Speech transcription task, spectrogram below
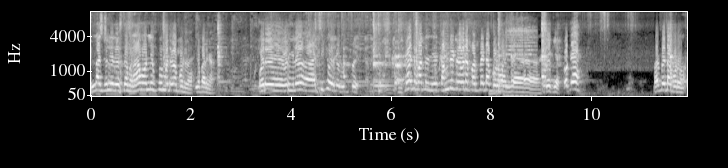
எல்லா ஜூனியர்ஸ் தான் நான் ஒன்லி உப்பு மட்டும் தான் போடுவேன். இங்க பாருங்க. ஒரு ஒரு கிலோ அரிசிக்கு ஒரு கிலோ உப்பு. போட்டு பார்த்து கம்ப்யூட்டரை விட பர்ஃபெக்டாக போடுவான் இந்த கேக்கு ஓகே பர்ஃபெக்டாக போடுவோம்.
